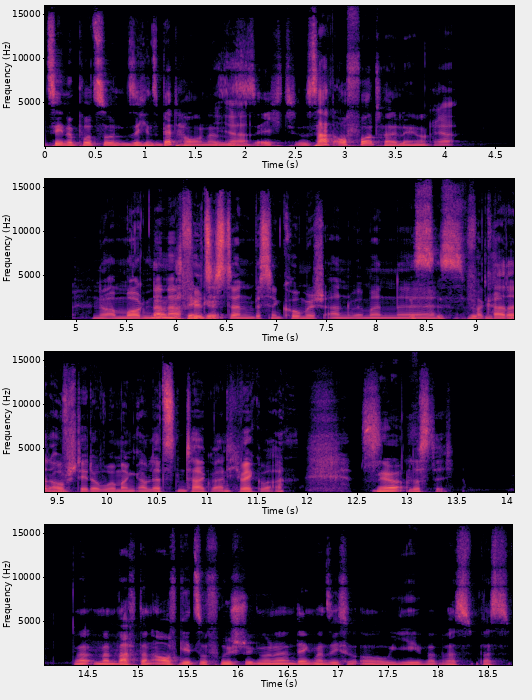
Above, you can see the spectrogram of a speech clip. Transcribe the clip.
Zähne putzen und sich ins Bett hauen. Also ja. es ist echt, es hat auch Vorteile, ja. Ja. Nur am Morgen danach fühlt es sich dann ein bisschen komisch an, wenn man äh, verkadert komisch. aufsteht, obwohl man am letzten Tag gar nicht weg war. Das ist ja. lustig. Man, wacht dann auf, geht so frühstücken und dann denkt man sich so, oh je, was, was,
